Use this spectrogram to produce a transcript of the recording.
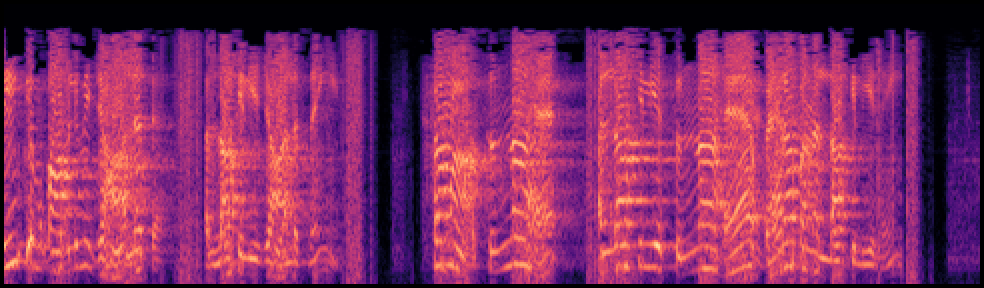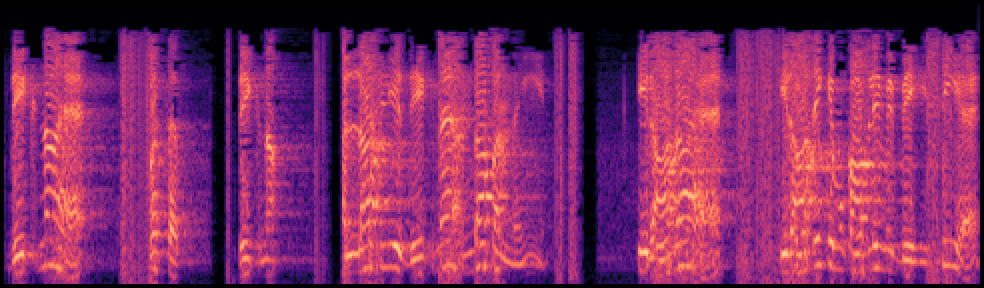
علم کے مقابلے میں جہالت ہے۔ اللہ کے لیے جہالت نہیں ہے۔ سما، سننا ہے، اللہ کے لیے سننا ہے بہرا پن اللہ کے لیے نہیں۔ دیکھنا ہے بسر دیکھنا۔ اللہ کے لیے دیکھنا ہے انڈا پن نہیں ہے۔ ارادہ ہے، ارادے کے مقابلے میں بے حصی ہے۔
